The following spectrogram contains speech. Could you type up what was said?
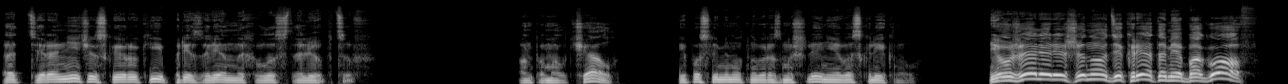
от тиранической руки презренных властолюбцев. Он помолчал и после минутного размышления воскликнул. «Неужели решено декретами богов,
